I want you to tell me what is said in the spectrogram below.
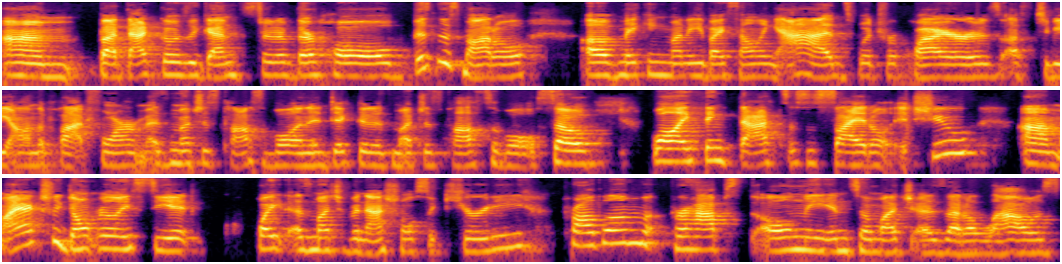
Um, but that goes against sort of their whole business model of making money by selling ads which requires us to be on the platform as much as possible and addicted as much as possible. So while i think that's a societal issue um, i actually don't really see it quite as much of a national security problem, perhaps only in so much as that allows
